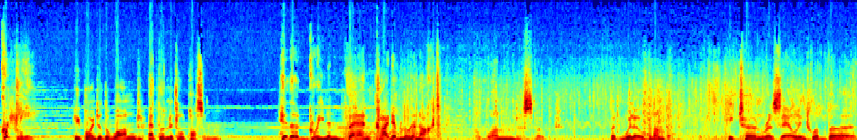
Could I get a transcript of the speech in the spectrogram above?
Quickly! He pointed the wand at the little possum. Hither Greenen Ban Clydeb Lunanacht. The wand smoked. But Willow blundered. He turned Raziel into a bird.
